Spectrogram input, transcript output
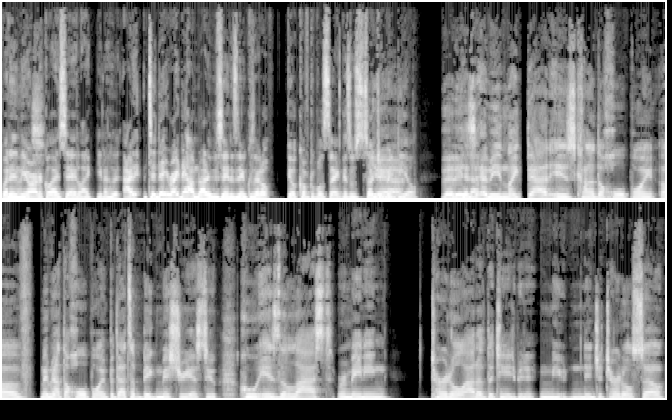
but in the article, I say like, you know, I today right now, I'm not even saying his name because I don't feel comfortable saying because it was such a big deal. That is, know? I mean, like that is kind of the whole point of maybe not the whole point, but that's a big mystery as to who is the last remaining turtle out of the Teenage Mutant Ninja Turtles. So,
